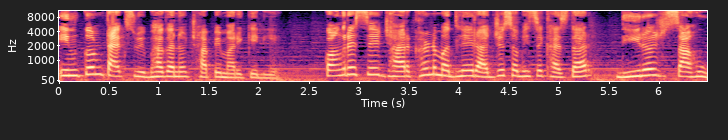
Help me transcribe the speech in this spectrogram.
इन्कम टॅक्स विभागानं छापेमारी केली आहे काँग्रेसचे झारखंडमधले राज्यसभेचे खासदार धीरज साहू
